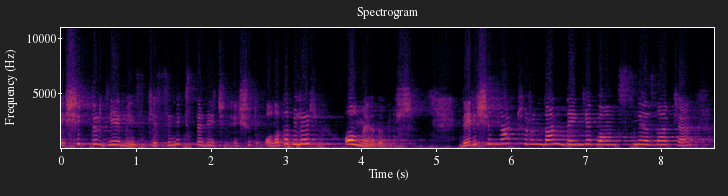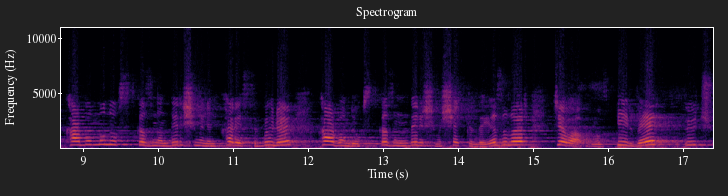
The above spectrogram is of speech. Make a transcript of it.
eşittir diyemeyiz. Kesinlik istediği için eşit olabilir, olmayabilir. Derişimler türünden denge bağıntısını yazarken karbon monoksit gazının derişiminin karesi bölü karbondioksit gazının derişimi şeklinde yazılır. Cevabımız 1 ve 3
